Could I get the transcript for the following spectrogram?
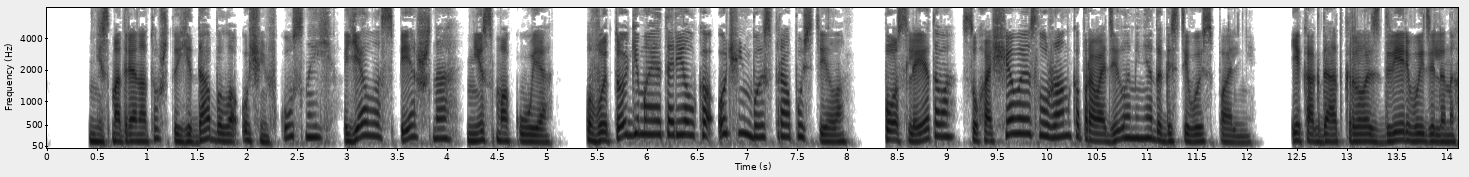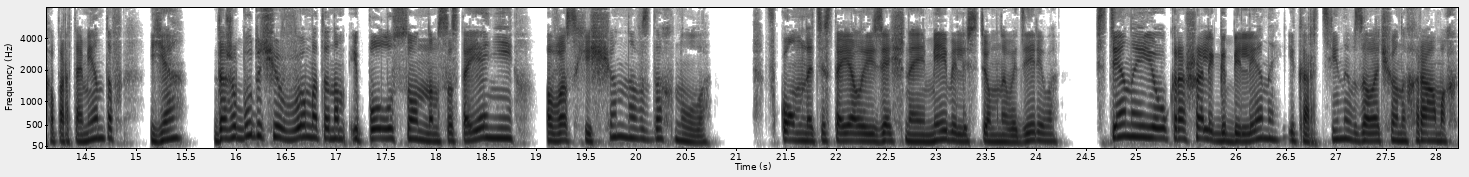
Несмотря на то, что еда была очень вкусной, ела спешно, не смакуя. В итоге моя тарелка очень быстро опустела. После этого сухощавая служанка проводила меня до гостевой спальни. И когда открылась дверь выделенных апартаментов, я, даже будучи в вымотанном и полусонном состоянии, восхищенно вздохнула. В комнате стояла изящная мебель из темного дерева, стены ее украшали гобелены и картины в золоченых рамах.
